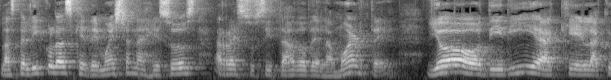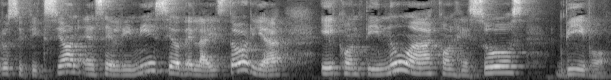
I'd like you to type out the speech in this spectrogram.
Las películas que demuestran a Jesús resucitado de la muerte. Yo diría que la crucifixión es el inicio de la historia y continúa con Jesús vivo.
